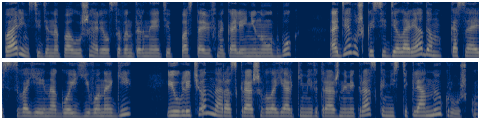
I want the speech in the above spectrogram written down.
Парень, сидя на полу, шарился в интернете, поставив на колени ноутбук, а девушка сидела рядом, касаясь своей ногой его ноги, и увлеченно раскрашивала яркими витражными красками стеклянную кружку.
